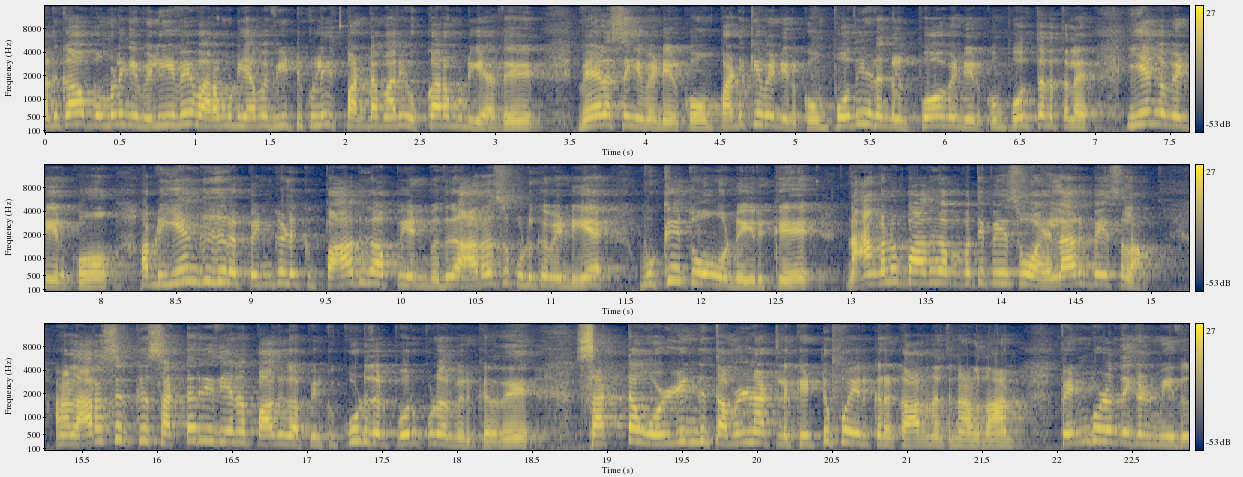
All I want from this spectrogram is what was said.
அதுக்காக பொம்பளைங்க வெளியவே வர முடியாமல் வீட்டுக்குள்ளேயே பண்ட மாதிரி உட்கார முடியாது. வேலை செய்ய வேண்டியிருக்கும் படிக்க வேண்டியிருக்கும் பொது இடங்களுக்கு போக வேண்டியிருக்கும் பொதுத்தளத்தில் இயங்க வேண்டியிருக்கும். அப்படி இயங்குகிற பெண்களுக்கு பாதுகாப்பு என்பது அரசு கொடுக்க வேண்டிய முக்கியத்துவம் ஒன்று இருக்குது நாங்களும் பாதுகாப்பை பற்றி பேசுவோம் எல்லாரும் பேசலாம். ஆனால் அரசிற்கு சட்ட ரீதியான பாதுகாப்பிற்கு கூடுதல் பொறுப்புணர்வு இருக்கிறது. சட்ட ஒழுங்கு தமிழ்நாட்டில் கெட்டு போயிருக்கிற காரணத்தினால்தான் பெண் குழந்தைகள் மீது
